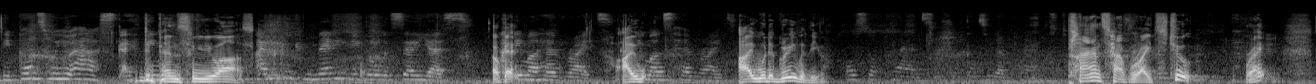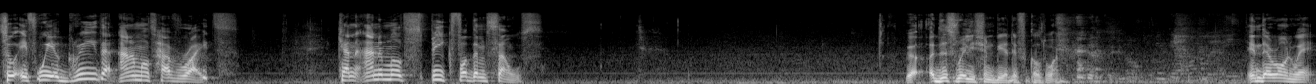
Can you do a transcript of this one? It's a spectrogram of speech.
Depends who you ask. I think. Depends who you ask. I think many people would say yes. Okay. Animals have rights. Animals have rights. I would agree with you. Also plants. You should consider plants. Plants have rights too, right? So if we agree that animals have rights, can animals speak for themselves? Well, This really shouldn't be a difficult one. In their own way.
